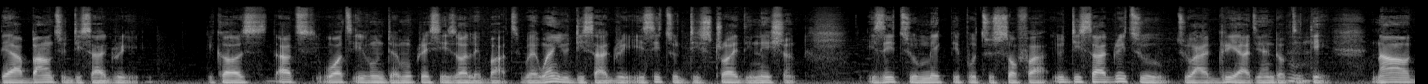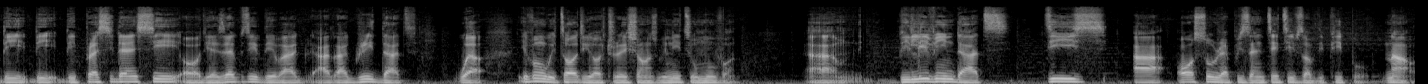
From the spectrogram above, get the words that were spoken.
they are bound to disagree because that's what even democracy is all about. But when you disagree, is it to destroy the nation? Is it to make people to suffer? You disagree to to agree at the end of mm. the day. Now the, the, the presidency or the executive they've ag- agreed that well, even with all the alterations, we need to move on. Um, believing that these are also representatives of the people. Now,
